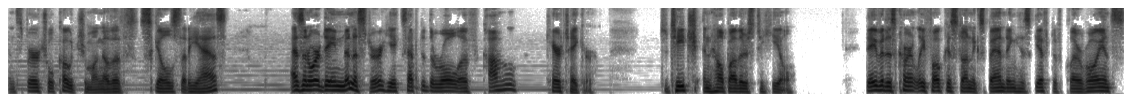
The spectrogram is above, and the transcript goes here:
and spiritual coach, among other skills that he has. As an ordained minister, he accepted the role of Kahu caretaker to teach and help others to heal. David is currently focused on expanding his gift of clairvoyance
